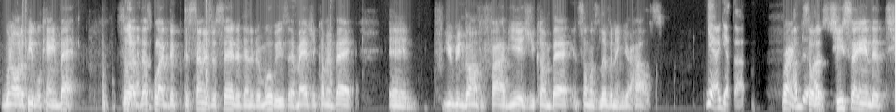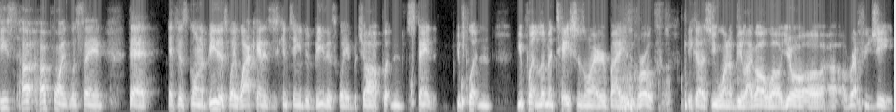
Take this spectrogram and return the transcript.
when all the people came back. So Yeah. that's like the, the senator said at the end of the movie. He said, "Imagine coming back and you've been gone for five years. You come back and someone's living in your house." Yeah, I get that. Right. I'm- so I'm- that's, she's saying that she's her, her point was saying that if it's going to be this way, why can't it just continue to be this way? But y'all putting standard, you're putting you putting limitations on everybody's growth because you want to be like, oh well, you're a, a refugee.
